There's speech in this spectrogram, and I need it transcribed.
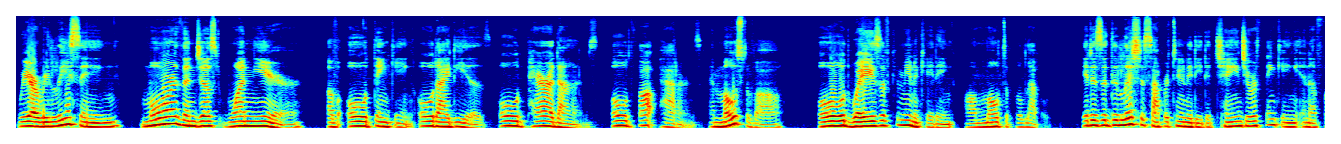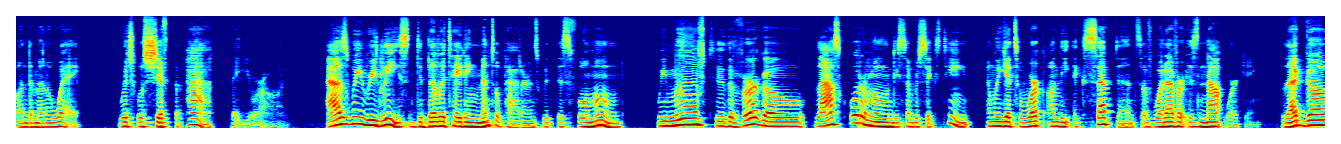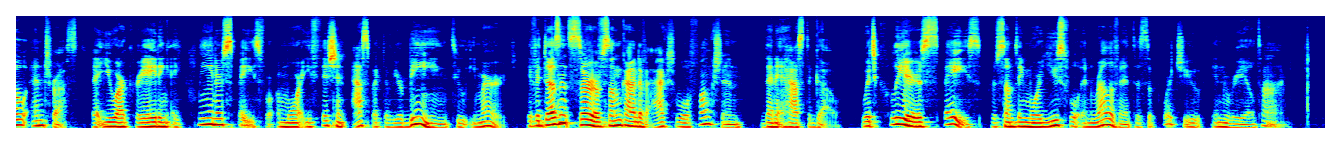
We are releasing more than just one year of old thinking, old ideas, old paradigms, old thought patterns, and most of all, old ways of communicating on multiple levels. It is a delicious opportunity to change your thinking in a fundamental way, which will shift the path that you are on. As we release debilitating mental patterns with this full moon, we move to the Virgo last quarter moon, December 16th, and we get to work on the acceptance of whatever is not working. Let go and trust that you are creating a cleaner space for a more efficient aspect of your being to emerge. If it doesn't serve some kind of actual function, then it has to go which clears space for something more useful and relevant to support you in real time.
